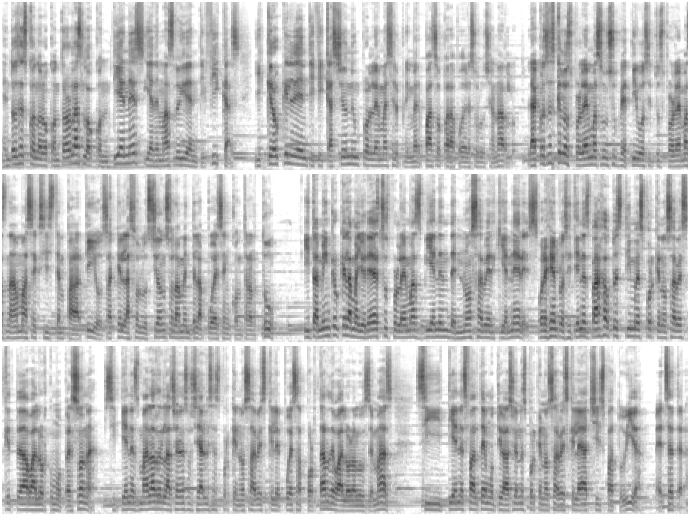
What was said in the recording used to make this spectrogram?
Entonces cuando lo controlas lo contienes y además lo identificas. Y creo que la identificación de un problema es el primer paso para poder solucionarlo. La cosa es que los problemas son subjetivos y tus problemas nada más existen para ti, o sea que la solución solamente la puedes encontrar tú. Y también creo que la mayoría de estos problemas vienen de no saber quién eres. Por ejemplo, si tienes baja autoestima es porque no sabes qué te da valor como persona. Si tienes malas relaciones sociales es porque no sabes qué le puedes aportar de valor a los demás. Si tienes falta de motivación es porque no sabes qué le da chispa a tu vida, etc.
